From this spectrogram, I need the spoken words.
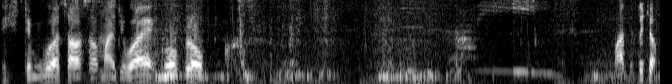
Ih tim gua sama-sama maju wae goblok. Mati tuh cok.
